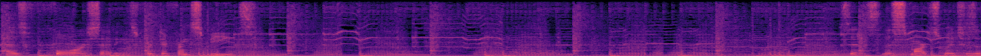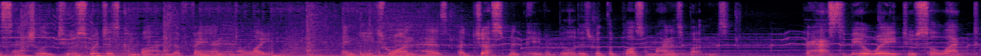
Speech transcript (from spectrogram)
has 4 settings for different speeds. Since this smart switch is essentially two switches combined, a fan and a light, and each one has adjustment capabilities with the plus or minus buttons, there has to be a way to select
